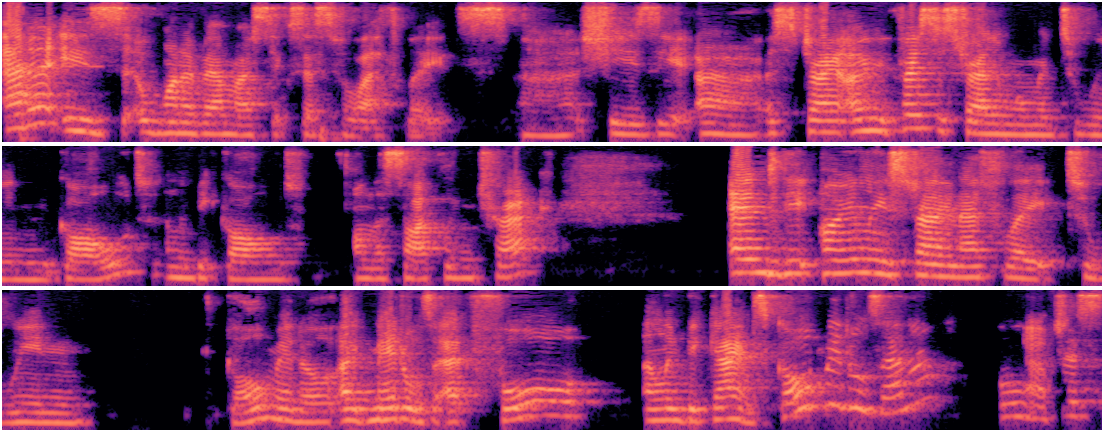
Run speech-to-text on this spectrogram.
Anna is one of our most successful athletes. Uh, she's the uh, Australian, first Australian woman to win gold, Olympic gold on the cycling track, and the only Australian athlete to win gold medal, uh, medals at four Olympic Games. Gold medals, Anna? Or just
